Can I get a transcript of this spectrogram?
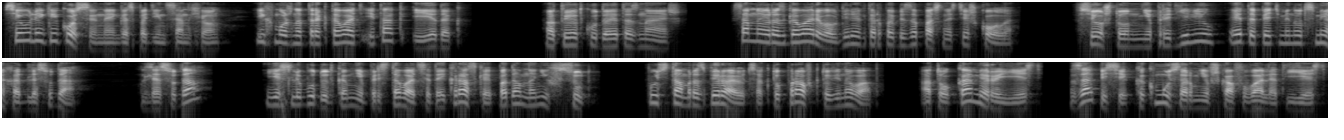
Все улики косвенные, господин Санхён. Их можно трактовать и так, и эдак. А ты откуда это знаешь? Со мной разговаривал директор по безопасности школы. Все, что он мне предъявил, это пять минут смеха для суда. Для суда? Если будут ко мне приставать с этой краской, подам на них в суд. Пусть там разбираются, кто прав, кто виноват. А то камеры есть, записи, как мусор мне в шкаф валят, есть.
